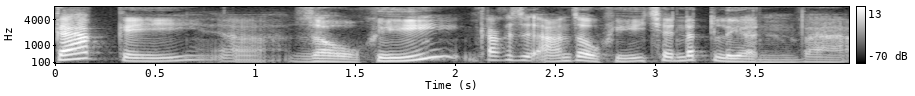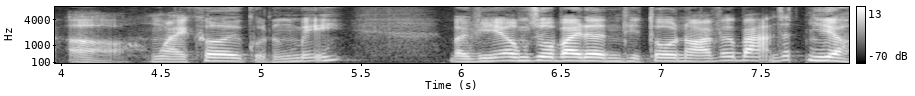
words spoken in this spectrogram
các cái uh, dầu khí, các cái dự án dầu khí trên đất liền và ở ngoài khơi của nước Mỹ. Bởi vì ông Joe Biden thì tôi nói với bạn rất nhiều.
